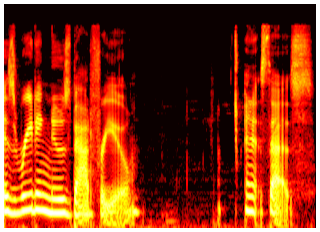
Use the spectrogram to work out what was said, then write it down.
Is Reading News Bad for You? And it says,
